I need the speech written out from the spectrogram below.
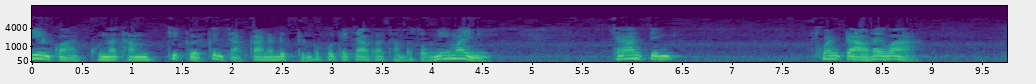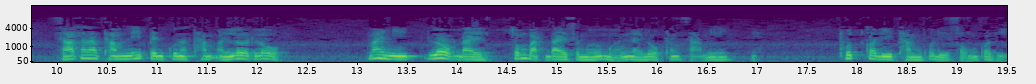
ยิ่งกว่าคุณธรรมที่เกิดขึ้นจากการระลึกถึงพระพุทธเจ้าพระธรรมพระสงฆ์นี้ไม่มี ฉะนั้นจึงควรกล่าวได้ว่า ศาสนธรรมนี้เป็นคุณธรรมอันเลิศโลก ไม่มีโลกใดสมบัติใดเสมอเหมือนในโลกทั้งสามนี้ พุทธก็ดีธรรมก็ดีสงฆ์ก็ดี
